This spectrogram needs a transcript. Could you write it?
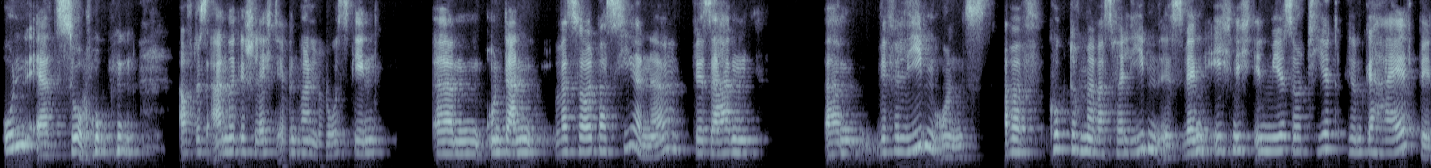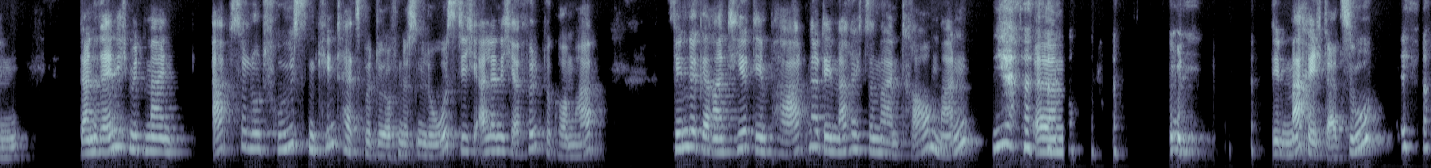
unerzogen auf das andere Geschlecht irgendwann losgehen. Ähm, und dann, was soll passieren? Ne? Wir sagen, ähm, wir verlieben uns. Aber guck doch mal, was Verlieben ist. Wenn ich nicht in mir sortiert und geheilt bin, dann renne ich mit meinen absolut frühesten Kindheitsbedürfnissen los, die ich alle nicht erfüllt bekommen habe. Finde garantiert den Partner, den mache ich zu meinem Traummann. Ja. Ähm, den mache ich dazu. Ja.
